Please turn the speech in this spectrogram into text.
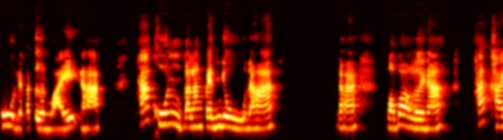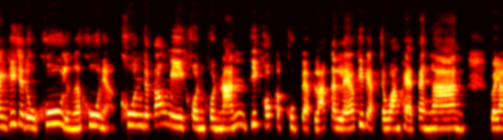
พูดแล้วก็เตือนไว้นะคะ ถ้าคุณกำลังเป็นอยู่นะคะนะคะ หมอบอกเลยนะ ถ้าใครที่จะดูคู่หรือเนื้อคู่เนี่ย คุณจะต้องมีคนคนนั้นที่คบกับคุณแบบรักกันแล้ว ที่แบบจะวางแผนแต่งงาน เวลา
